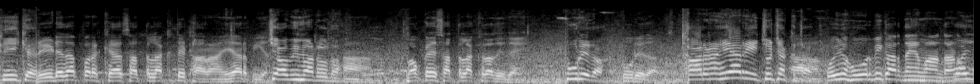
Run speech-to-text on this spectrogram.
ਠੀਕ ਹੈ। ਰੇਟ ਇਹਦਾ ਆਪਾਂ ਰੱਖਿਆ 7 ਲੱਖ ਤੇ 18000 ਰੁਪਇਆ। 24 ਮਾਡਲ ਦਾ। ਹਾਂ ਮੌਕੇ 7 ਲੱਖ ਦਾ ਦੇ ਦਾਂਗੇ ਪੂਰੇ ਦਾ। ਪੂਰੇ ਦਾ। 18000 ਇਹ ਚੋਂ ਚੱਕਤਾ। ਹਾਂ ਕੋਈ ਨਹੀਂ ਹੋਰ ਵੀ ਕਰ ਦਾਂਗੇ ਮਾਨਤਾਨ ਓਏ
